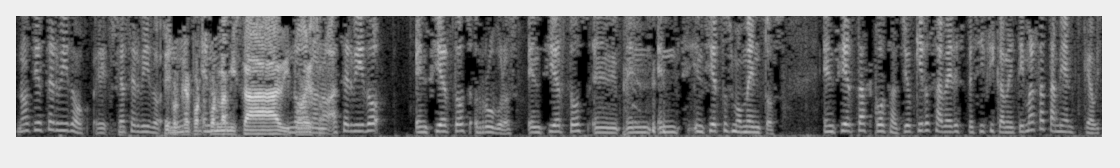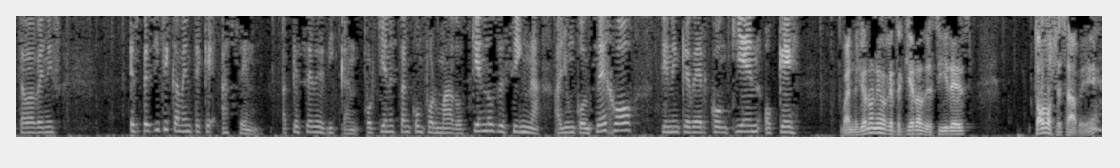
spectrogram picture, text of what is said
No, sí ha servido, eh, sí ha servido. Sí, En porque unas- por, en por la amistad y no, por no, eso. no, ha servido en ciertos rubros, en ciertos, en, en, en- en ciertos momentos, en ciertas cosas. Yo quiero saber específicamente, y Marta también, que ahorita va a venir, específicamente qué hacen, a qué se dedican, por quién están conformados, quién los designa. ¿Hay un consejo? ¿Tienen que ver con quién o qué? Bueno, yo lo único que te quiero decir es, todo se sabe, ¿eh?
